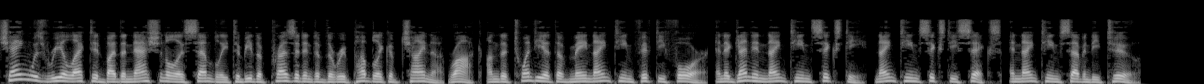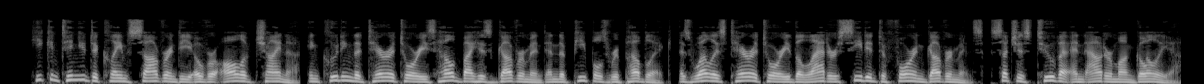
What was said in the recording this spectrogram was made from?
Chiang was re-elected by the National Assembly to be the President of the Republic of China on 20 May 1954, and again in 1960, 1966, and 1972. He continued to claim sovereignty over all of China, including the territories held by his government and the People's Republic, as well as territory the latter ceded to foreign governments, such as Tuva and Outer Mongolia.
